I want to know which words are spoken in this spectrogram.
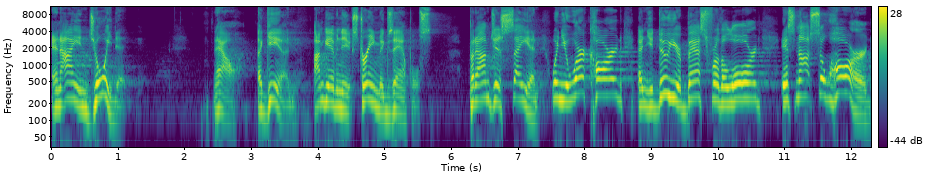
And I enjoyed it. Now, again, I'm giving the extreme examples. But I'm just saying, when you work hard and you do your best for the Lord, it's not so hard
